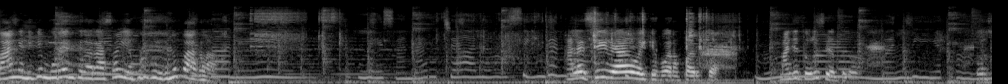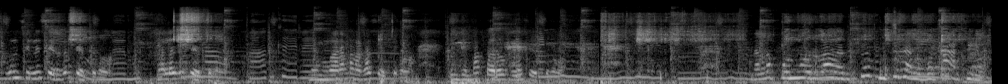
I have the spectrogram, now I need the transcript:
வாங்க இன்னைக்கு முருங்கைக்கீரை ரசம் எப்படி செய்யுதுன்னு பார்க்கலாம். அலசி வேக வைக்க போகிறோம் பருப்பை. மஞ்சத்தூள் சேர்த்துக்கலாம். ஒரு ஸ்பூன் சின்ன சீரகம் சேர்த்துக்கலாம். மிளகு சேர்த்துக்கலாம். மூணு வரமிளகா சேர்த்துக்கலாம். கொஞ்சமாக கருவேப்பிலை சேர்த்துக்கலாம். நல்லா பொண்ணூறுவா வறுத்து மிக்சி சாலை போட்டு அரைச்சிக்கலாம்.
